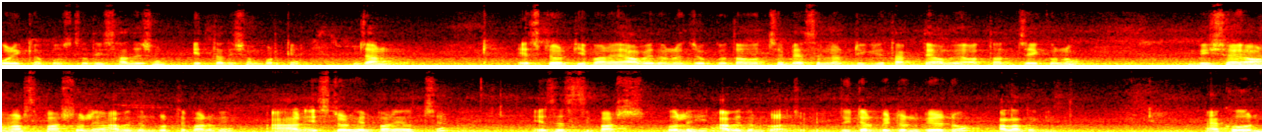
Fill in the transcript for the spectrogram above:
পরীক্ষা, প্রস্তুতি সাজেশন ইত্যাদি সম্পর্কে জানব। স্টোর কিপারে আবেদনের যোগ্যতা হচ্ছে ব্যাচেলার ডিগ্রি থাকতে হবে, অর্থাৎ যে কোনো বিষয়ে অনার্স পাস হলে আবেদন করতে পারবে। আর স্টোর হেল্পারে হচ্ছে এসএসসি পাস হলেই আবেদন করা যাবে। দুইটার বেতন গ্রেডও আলাদা কিন্তু। এখন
